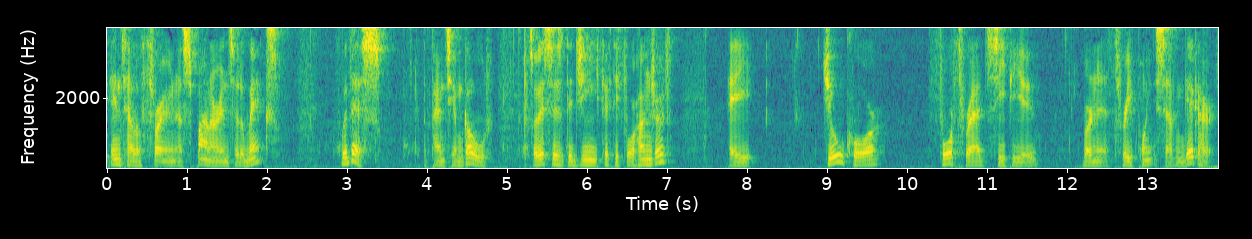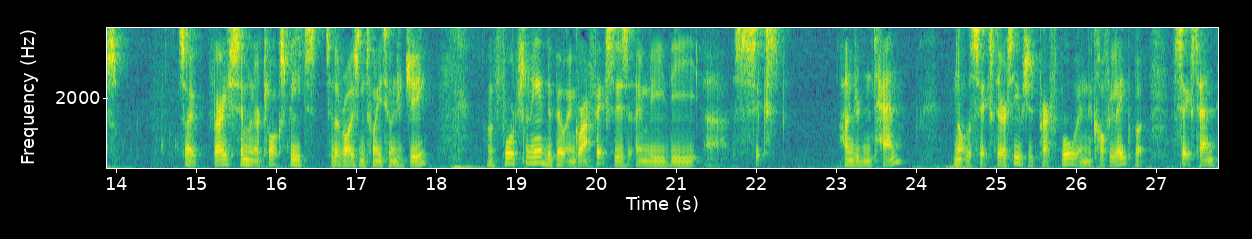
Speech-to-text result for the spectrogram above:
Intel have thrown a spanner into the mix with this, the Pentium Gold. So this is the G5400, a dual core, four thread CPU running at 3.7 gigahertz. So very similar clock speeds to the Ryzen 2200G. Unfortunately, the built-in graphics is only the uh, 610, not the 630, which is preferable in the Coffee Lake, but 610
